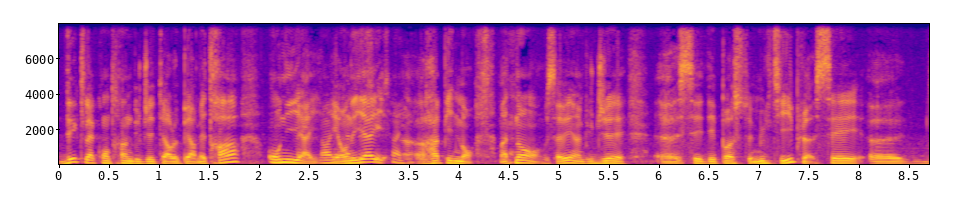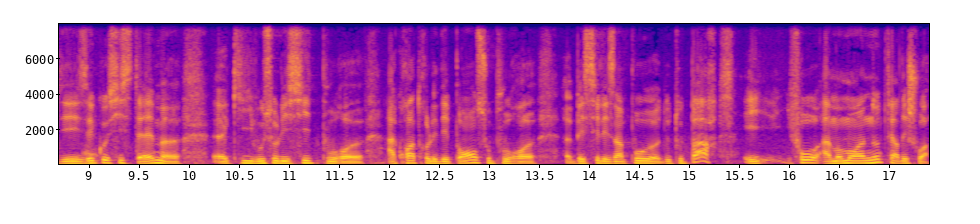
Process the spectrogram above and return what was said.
dès que la contrainte budgétaire le permettra, on y aille et on y aille rapidement. Maintenant, vous savez, un budget, euh, c'est des postes multiples, c'est des écosystèmes qui vous sollicitent pour accroître les dépenses ou pour euh, baisser les impôts de toutes parts. Et il faut à un moment ou à un autre faire des choix.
